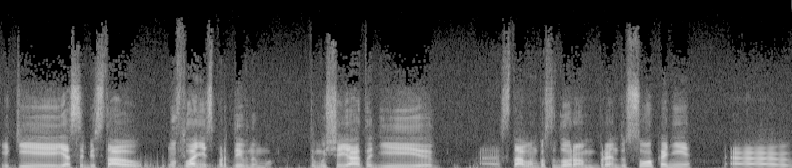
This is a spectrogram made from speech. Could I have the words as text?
які я собі ставив ну, в плані спортивному. Тому що я тоді е, став амбасадором бренду Сокані. Е,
